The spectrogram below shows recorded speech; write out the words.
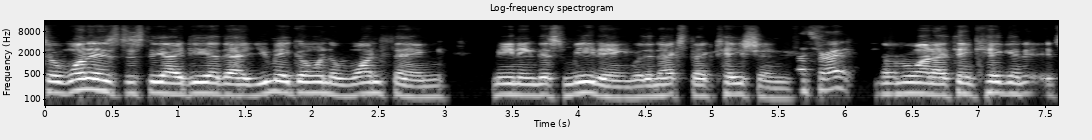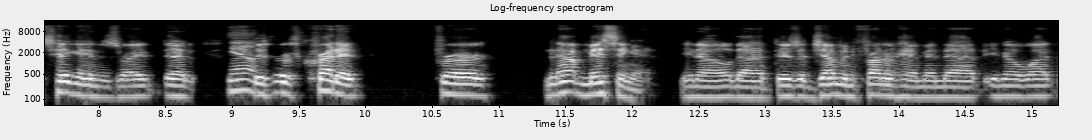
so one is just the idea that you may go into one thing meaning this meeting with an expectation. That's right. Number one i think higgins it's higgins right that yeah. deserves credit for not missing it you know that there's a gem in front of him and that you know what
